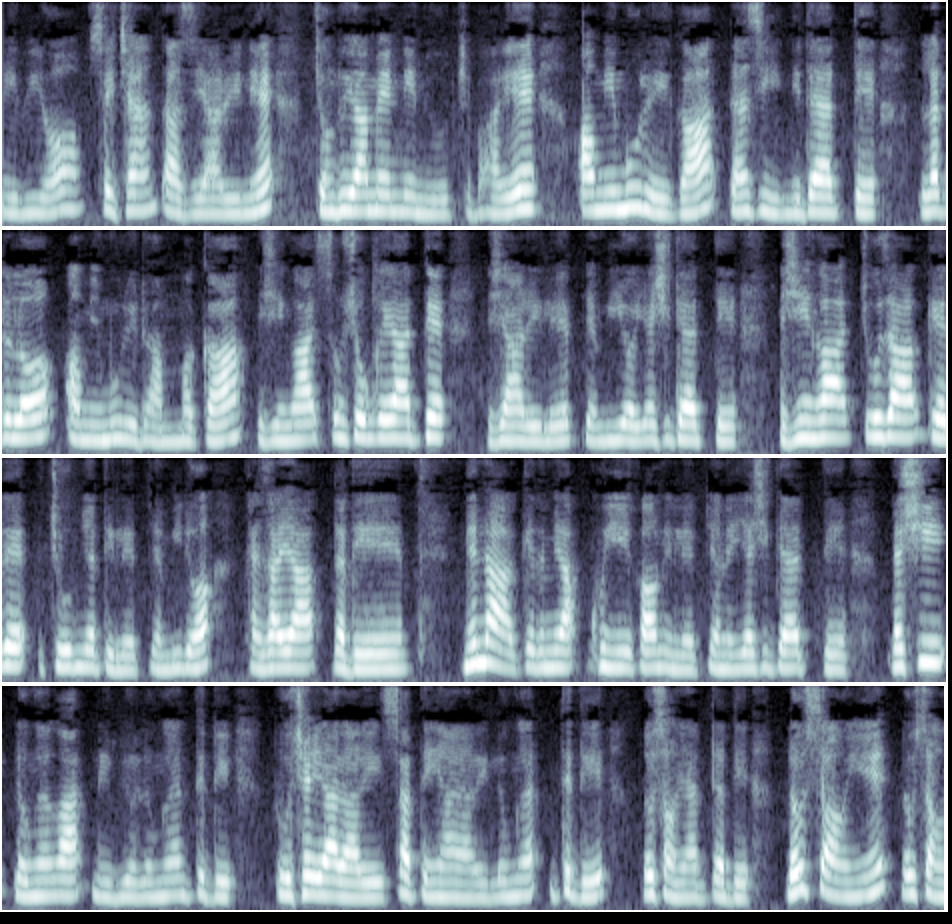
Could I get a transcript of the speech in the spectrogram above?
နေပြီးတော့စိတ်ချမ်းသာစရာတွေနဲ့ကြုံတွေ့ရမယ့်နေ့မျိုးဖြစ်ပါတယ်။အောင်မြင်မှုတွေကတန်းစီနေတတ်တဲ့လက်တလောအောင်မြင်မှုတွေတော့မကအရင်ကဆုံးရှုံးခဲ့ရတဲ့အရာတွေလည်းပြန်ပြီးတော့ရရှိတတ်တဲ့အရင်ကစူးစမ်းခဲ့တဲ့အကျိုးမြတ်တွေလည်းပြန်ပြီးတော့ခံစားရတတ်တယ်။ နင့်နာကဲသမျှခွင့်ရကောင်းနေလည်းပြန်လည်ရရှိတတ်တဲ့လက်ရှိလုပ်ငန်းကနေပြီးတော့လုပ်ငန်းအသစ်တွေတိုးချဲ့ရတာတွေစတင်ရတာတွေလုပ်ငန်းအသစ်တွေလှုပ်ဆောင်ရတတ်တယ်လှုပ်ဆောင်ရင်လှုပ်ဆောင်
